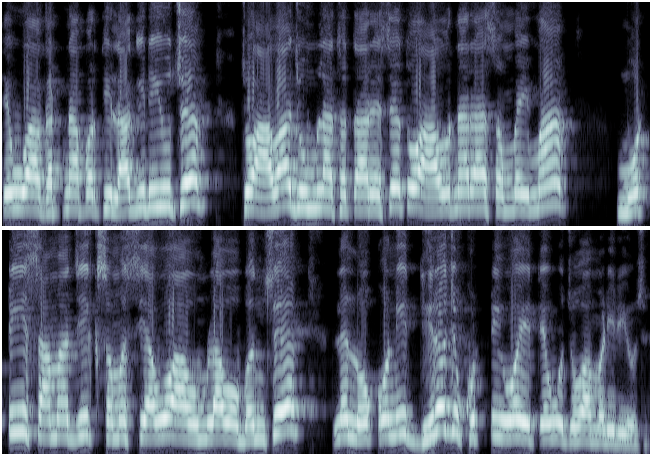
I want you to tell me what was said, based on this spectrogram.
તેવું આ ઘટના પરથી લાગી રહ્યું છે. જો આવા જ હુમલા થતા રહેશે તો આવનારા સમયમાં મોટી સામાજિક સમસ્યાઓ આ હુમલાઓ બનશે એટલે લોકોની ધીરજ ખૂટતી હોય તેવું જોવા મળી રહ્યું છે.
